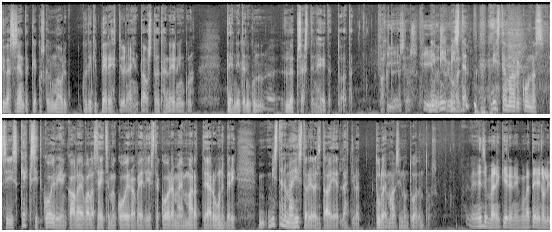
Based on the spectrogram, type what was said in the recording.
Hyvässä sen takia, koska Mauri kuitenkin perehtyy näihin taustoihin, että hän ei niin kuin tee niitä niin kuin löpsästen heitä tuota faktoja. Kiitos, kiitos niin mi- mistä, mistä Mauri Kunnas siis keksit koirien Kalevala, seitsemän koiraveljestä, Koiramäen Martta ja Ruuneberi? Mistä nämä historialliset aiheet lähtivät tulemaan sinun tuotantoosi? Ensimmäinen kirja, niin kuin mä tein, oli,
